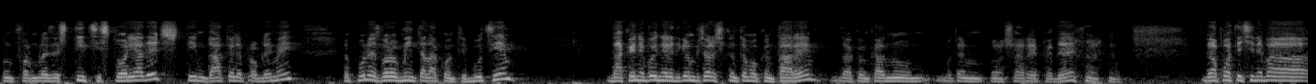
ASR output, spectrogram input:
îmi formuleze? Știți istoria, deci? Știm datele problemei? Puneți, vă rog, minte la contribuție. Dacă e nevoie, ne ridicăm în picioare și cântăm o cântare. Dacă în caz nu putem așa repede. Dar poate cineva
